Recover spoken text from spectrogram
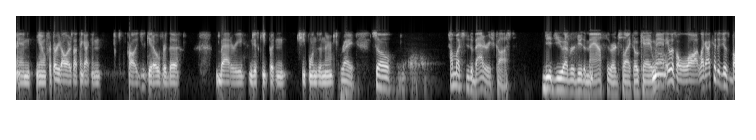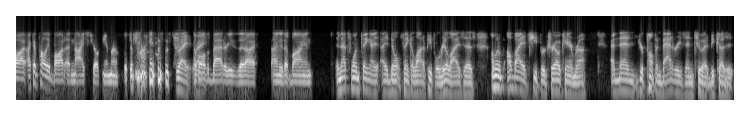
And you know, for thirty dollars, I think I can probably just get over the battery and just keep putting cheap ones in there. Right. So, how much do the batteries cost? Did you ever do the math, or it's like, okay, well, Man, it was a lot. Like I could have just bought. I could probably have bought a nice trail camera with the price right, of right. all the batteries that I, I ended up buying. and that's one thing I, I don't think a lot of people realize is I'm gonna I'll buy a cheaper trail camera, and then you're pumping batteries into it because it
